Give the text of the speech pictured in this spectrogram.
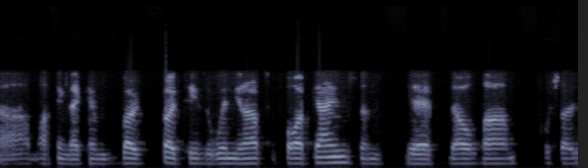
Um, I think they can both both teams will win, you know, up to five games, and yeah, they'll um, push those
